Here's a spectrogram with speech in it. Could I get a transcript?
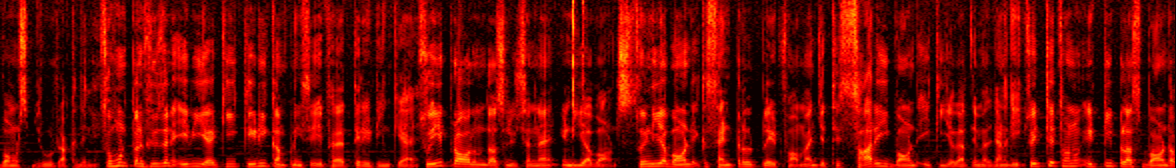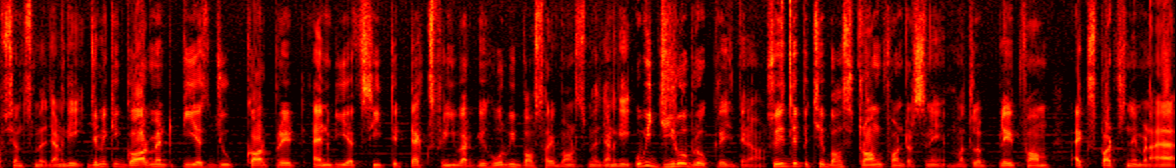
ਬੌਂਡਸ ਜ਼ਰੂਰ ਰੱਖਦੇ ਨੇ। ਸੋ ਹੁਣ ਕਨਫਿਊਜ਼ਨ ਇਹ ਵੀ ਹੈ ਕਿ ਕਿਹੜੀ ਕੰਪਨੀ ਸੇਫ ਹੈ ਤੇ ਰੇਟਿੰਗ ਕਿਆ ਹੈ। ਸੋ ਇਹ ਪ੍ਰੋਬਲਮ ਦਾ ਸੋਲੂਸ਼ਨ ਹੈ India bonds so India bond ਇੱਕ ਸੈਂਟਰਲ ਪਲੇਟਫਾਰਮ ਹੈ ਜਿੱਥੇ ਸਾਰੇ ਹੀ ਬੌਂਡ ਇੱਕ ਹੀ ਜਗ੍ਹਾ ਤੇ ਮਿਲ ਜਾਣਗੇ। ਸੋ ਇੱਥੇ ਤੁਹਾਨੂੰ 80 ਪਲੱਸ ਬੌਂਡ ਆਪਸ਼ਨਸ ਮਿਲ ਜਾਣਗੇ। ਜਿਵੇਂ ਕਿ ਗਵਰਨਮੈਂਟ ਪੀਐਸਯੂ ਕਾਰਪੋਰੇਟ ਐਨਬੀਐਫਸੀ ਤੇ ਟੈਕਸ ਫ੍ਰੀ ਵਰਗੇ ਹੋਰ ਵੀ ਬਹੁਤ ਸਾਰੇ ਬੌਂਡਸ ਮਿਲ ਜਾਣਗੇ। ਉਹ ਵੀ ਜ਼ੀਰੋ ਬ੍ਰੋਕਰੇਜ ਦੇ ਨਾਲ। ਸੋ ਇਸ ਦੇ ਪਿੱਛੇ ਬਹੁਤ ਸਟਰੋਂਗ ਫਾਊਂਡਰਸ ਨੇ, ਮਤਲਬ ਪਲੇਟਫਾਰਮ ਐਕਸਪਰਟਸ ਨੇ ਬਣਾਇਆ।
